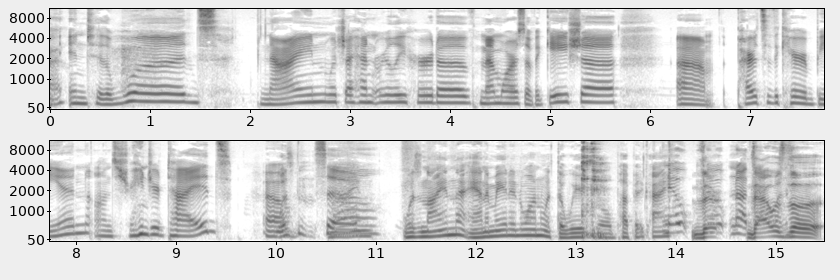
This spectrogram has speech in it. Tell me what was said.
okay. Into the Woods, Nine, which I hadn't really heard of, Memoirs of a Geisha, um, Pirates of the Caribbean on Stranger Tides. Oh. Wasn't So nine, was nine the animated one with the weird little puppet guy? nope, There, nope, not that, that, was one. the.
